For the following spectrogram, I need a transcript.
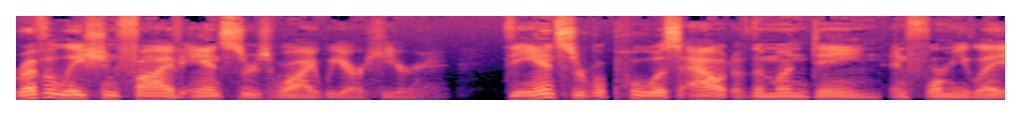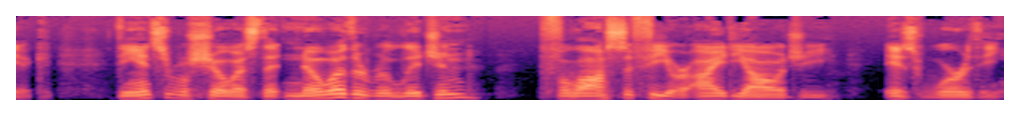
Revelation 5 answers why we are here. The answer will pull us out of the mundane and formulaic. The answer will show us that no other religion, philosophy, or ideology is worthy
